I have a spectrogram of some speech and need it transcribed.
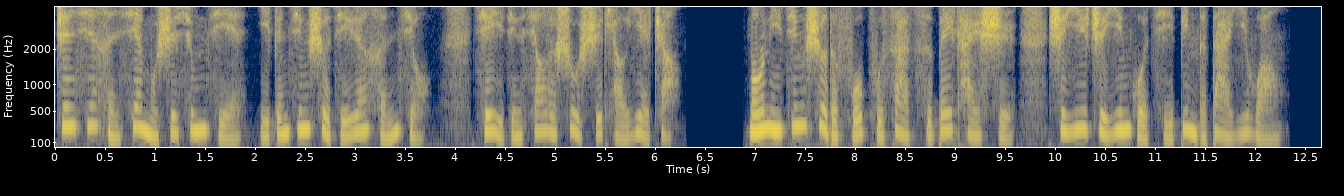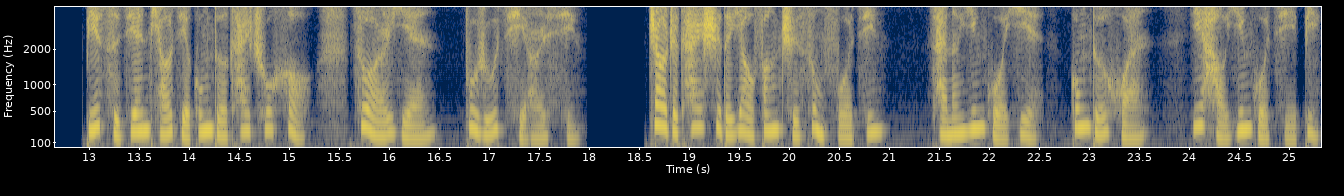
真心很羡慕师兄姐已跟精舍结缘很久，且已经消了数十条业障。牟尼精舍的佛菩萨慈悲开示，是医治因果疾病的大医王。彼此间调解功德开出后，坐而言不如起而行。照着开示的药方持诵佛经，才能因果业功德还，医好因果疾病。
